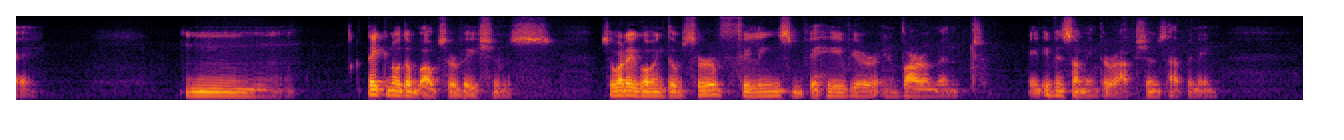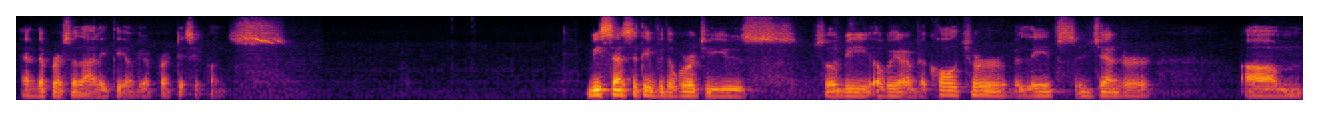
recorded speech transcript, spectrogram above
Okay. Mm. Take note of observations so what are you going to observe? Feelings, behavior, environment, and even some interactions happening and the personality of your participants. Be sensitive with the words you use. So be aware of the culture, beliefs, gender, um,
